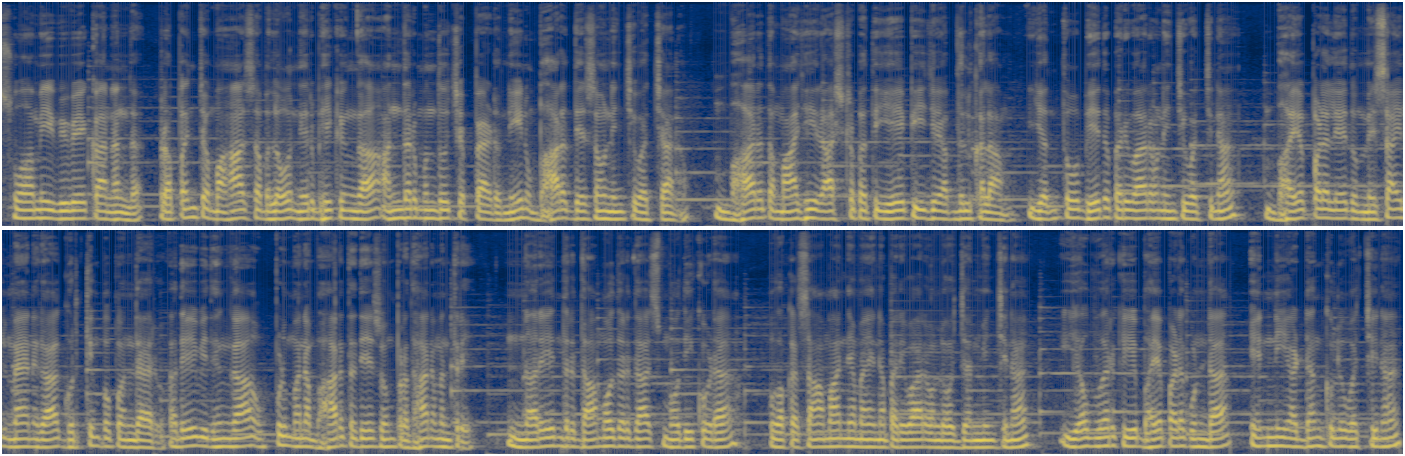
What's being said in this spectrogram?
స్వామి వివేకానంద ప్రపంచ మహాసభలో నిర్భీకంగా అందరి ముందు చెప్పాడు నేను భారతదేశం నుంచి వచ్చాను. భారత మాజీ రాష్ట్రపతి ఏపీజే అబ్దుల్ కలాం ఎంతో భేద పరివారం నుంచి వచ్చిన భయపడలేదు మిసైల్ మ్యాన్గా గుర్తింపు పొందారు. అదేవిధంగా ఇప్పుడు మన భారతదేశం ప్రధానమంత్రి నరేంద్ర దామోదర్ దాస్ మోదీ కూడా ఒక సామాన్యమైన పరివారంలో జన్మించిన. ఎవ్వరికి భయపడకుండా ఎన్ని అడ్డంకులు వచ్చినా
